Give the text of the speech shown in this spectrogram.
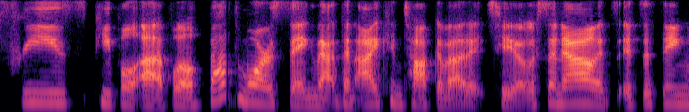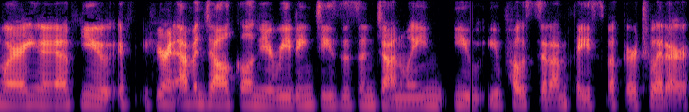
frees people up. Well, if Beth Moore is saying that, then I can talk about it too. So now it's it's a thing where you know if you if, if you're an evangelical and you're reading Jesus and John Wayne, you you post it on Facebook or Twitter,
